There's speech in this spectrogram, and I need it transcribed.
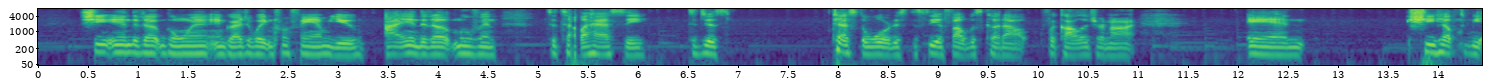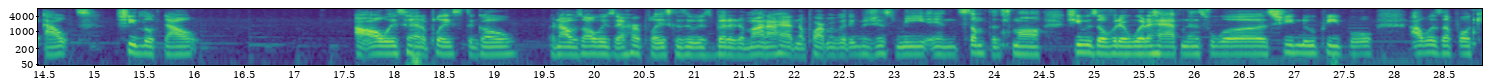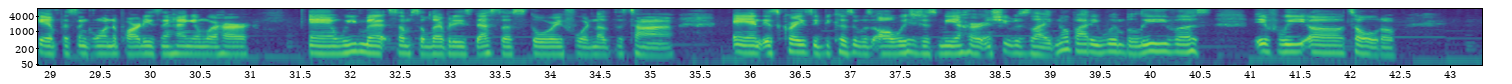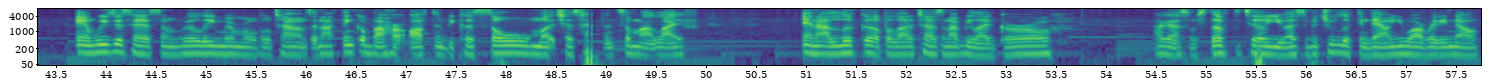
she ended up going and graduating from FAMU. I ended up moving to Tallahassee to just test the waters to see if I was cut out for college or not. And she helped me out. She looked out. I always had a place to go and I was always at her place because it was better than mine. I had an apartment, but it was just me and something small. She was over there where the happenings was. She knew people. I was up on campus and going to parties and hanging with her. And we met some celebrities. That's a story for another time. And it's crazy because it was always just me and her. And she was like, nobody wouldn't believe us if we uh told them and we just had some really memorable times and i think about her often because so much has happened to my life. And i look up a lot of times and i'd be like girl i got some stuff to tell you. I said but you looking down you already know.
